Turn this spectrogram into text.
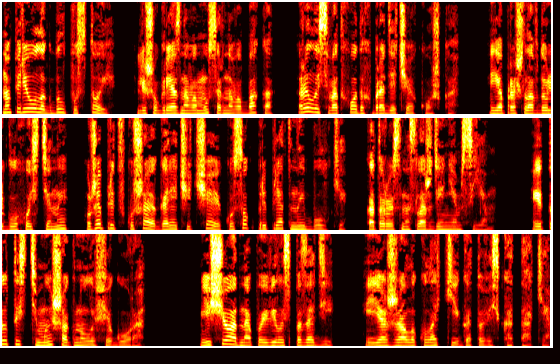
Но переулок был пустой, лишь у грязного мусорного бака рылась в отходах бродячая кошка. Я прошла вдоль глухой стены, уже предвкушая горячий чай и кусок припрятанной булки, которую с наслаждением съем. И тут из тьмы шагнула фигура. Еще одна появилась позади, и я сжала кулаки, готовясь к атаке.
